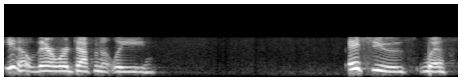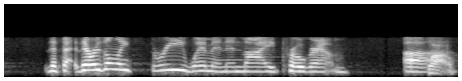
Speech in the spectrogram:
you know, there were definitely issues with the fact there was only three women in my program uh Wow.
